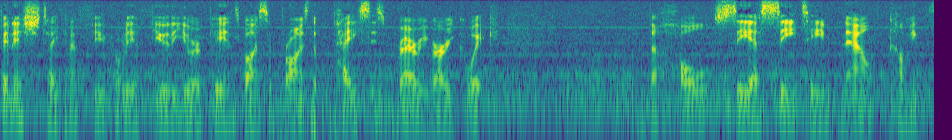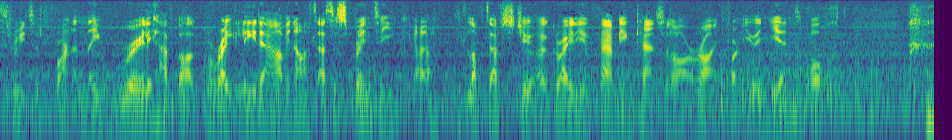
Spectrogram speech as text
finish, taking a few, probably a few of the Europeans by surprise. The pace is very, very quick the whole CSC team now coming through to the front, and they really have got a great lead out. I mean, as a sprinter, you, uh, you'd love to have Stuart O'Grady and Fabian Cancellara right in front of you, and Jens Voigt. well,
